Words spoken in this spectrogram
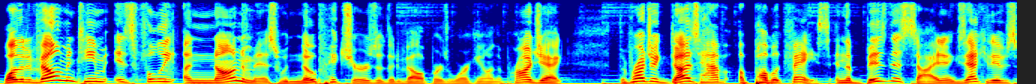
While the development team is fully anonymous with no pictures of the developers working on the project, the project does have a public face, and the business side and executives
